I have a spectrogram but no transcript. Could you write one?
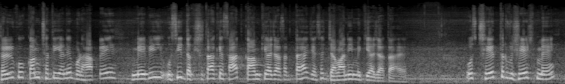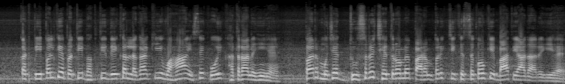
शरीर को कम क्षति यानी बुढ़ापे में भी उसी दक्षता के साथ काम किया जा सकता है जैसे जवानी में किया जाता है। उस क्षेत्र विशेष में कठपीपल के प्रति भक्ति देकर लगा कि वहाँ इसे कोई खतरा नहीं है, पर मुझे दूसरे क्षेत्रों में पारंपरिक चिकित्सकों की बात याद आ रही है।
